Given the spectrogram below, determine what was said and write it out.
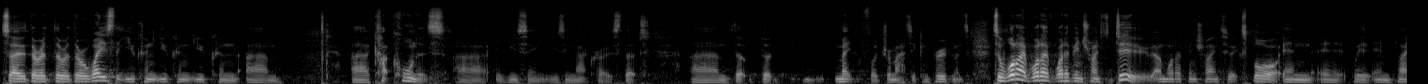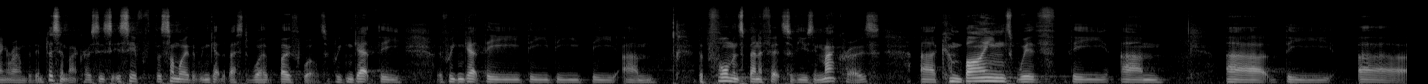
So there are, there, are, there are ways that you can, you can, you can um, uh, cut corners uh, using, using macros that, um, that, that make for dramatic improvements. So what, I, what, I've, what I've been trying to do and what I've been trying to explore in, in, in playing around with implicit macros is, is, see if there's some way that we can get the best of both worlds. If we can get the, if we can get the, the, the, the, um, the performance benefits of using macros uh, combined with the, um, uh, the, uh,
